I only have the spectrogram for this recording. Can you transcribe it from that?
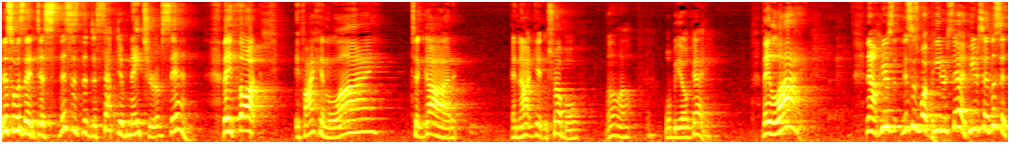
This was a this is the deceptive nature of sin. They thought if I can lie to God and not get in trouble, well, we'll be okay. They lied. Now, here's this is what Peter said. Peter said, "Listen,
